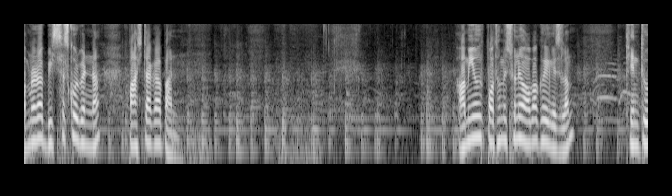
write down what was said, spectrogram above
আপনারা বিশ্বাস করবেন না, পাঁচ টাকা পান। আমিও প্রথমে শুনে অবাক হয়ে গেছিলাম, কিন্তু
